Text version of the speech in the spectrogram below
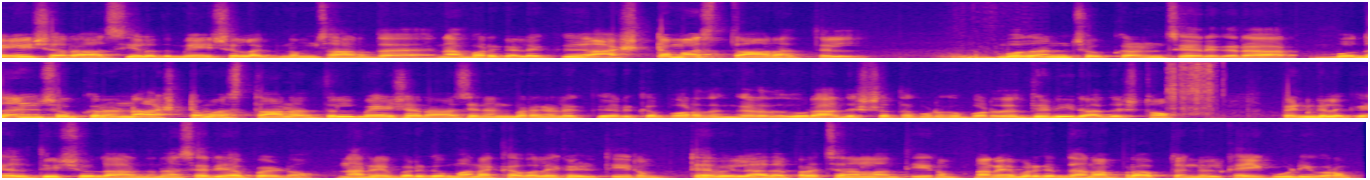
மேஷ ராசி அல்லது மேஷ லக்னம் சார்ந்த நபர்களுக்கு அஷ்டமஸ்தானத்தில் புதன் சுக்கரன் சேருகிறார். புதன் சுக்கரன் அஷ்டமஸ்தானத்தில் மேஷ ராசி நண்பர்களுக்கு இருக்க போகிறதுங்கிறது ஒரு அதிர்ஷ்டத்தை கொடுக்க போகிறது திடீர் அதிர்ஷ்டம் பெண்களுக்கு ஹெல்த் இஷ்யூலாம் இருந்ததுன்னா சரியாக போயிடும். நிறைய பேருக்கு மனக்கவலைகள் தீரும் தேவையில்லாத பிரச்சனைலாம் தீரும். நிறைய பேருக்கு தனப்பிராப்தங்கள் கைகூடி வரும்.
